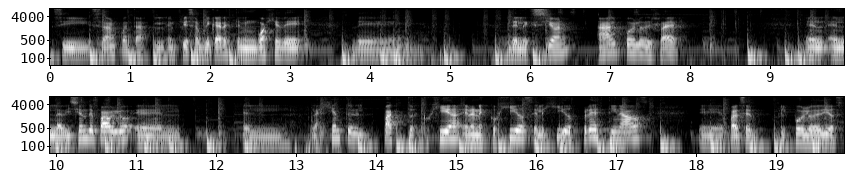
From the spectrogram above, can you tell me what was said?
si, se dan cuenta, empieza a aplicar este lenguaje de, de, elección al pueblo de Israel. En, la visión de Pablo, el, la gente del pacto escogida eran escogidos, elegidos, predestinados eh, para ser el pueblo de Dios.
